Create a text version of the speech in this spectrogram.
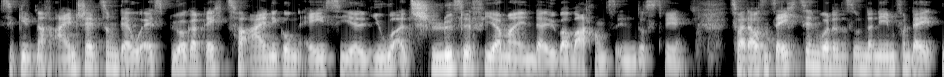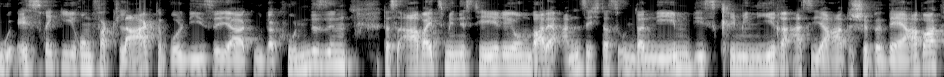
Sie gilt nach Einschätzung der US-Bürgerrechtsvereinigung ACLU als Schlüsselfirma in der Überwachungsindustrie. 2016 wurde das Unternehmen von der US-Regierung verklagt, obwohl diese ja guter Kunde sind. Das Arbeitsministerium war der Ansicht, das Unternehmen diskriminiere asiatische Bewerber.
